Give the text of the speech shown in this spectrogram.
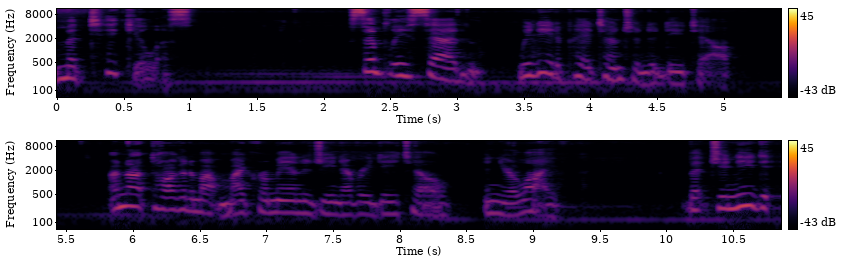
meticulous. Simply said, we need to pay attention to detail. I'm not talking about micromanaging every detail in your life, but you need to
